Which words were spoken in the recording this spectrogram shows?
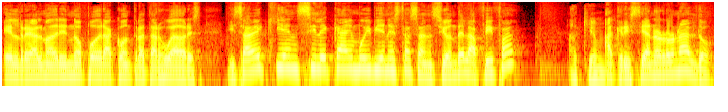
el Real Madrid no podrá contratar jugadores. ¿Y sabe quién sí le cae muy bien esta sanción de la FIFA? ¿A quién? A Cristiano Ronaldo.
